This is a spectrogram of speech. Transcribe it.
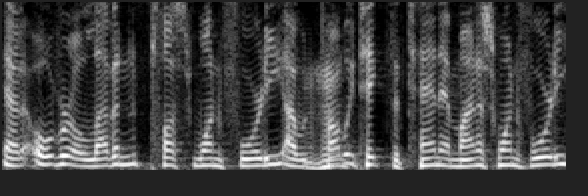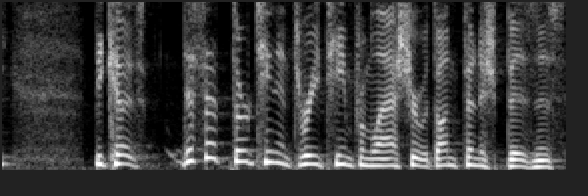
at over 11 plus 140. I would mm-hmm. probably take the 10 at minus 140 because this is a 13 and 3 team from last year with unfinished business.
